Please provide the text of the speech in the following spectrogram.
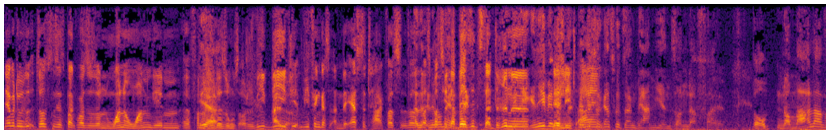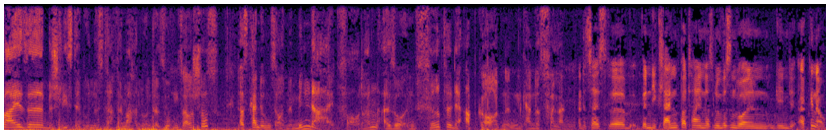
Ja, aber du sollst uns jetzt mal quasi so ein 101 geben äh, von dem Ja. Untersuchungsausschuss. Wie, wie, Also. wie, wie fängt das an? Der erste Tag. Was, was, Also, was passiert Moment, da? Wer sitzt da drinnen? Nee, nee, wir müssen, lädt wir müssen ganz kurz sagen, wir haben hier einen Sonderfall. Warum? Normalerweise beschließt der Bundestag, wir machen einen Untersuchungsausschuss. Das kann übrigens auch eine Minderheit fordern. Also ein Viertel der Abgeordneten kann das verlangen. Das heißt, äh, wenn die kleinen Parteien das nur wissen wollen, gehen die. Ah, genau.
